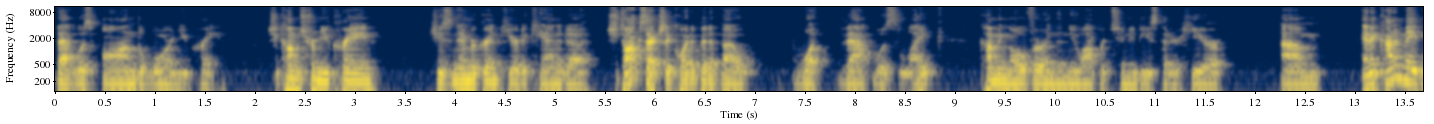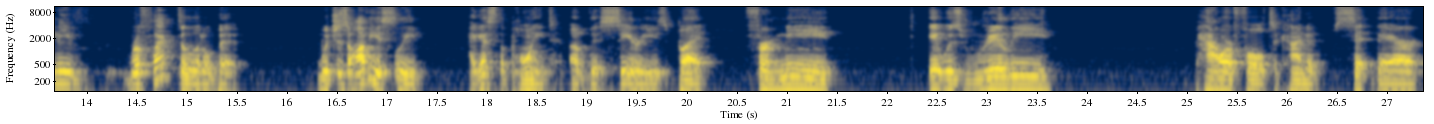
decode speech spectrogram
that was on the war in Ukraine. She comes from Ukraine. She's an immigrant here to Canada. She talks actually quite a bit about what that was like coming over and the new opportunities that are here. Um, and it kind of made me reflect a little bit, which is obviously I guess, the point of this series. But for me, it was really powerful to kind of sit there,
